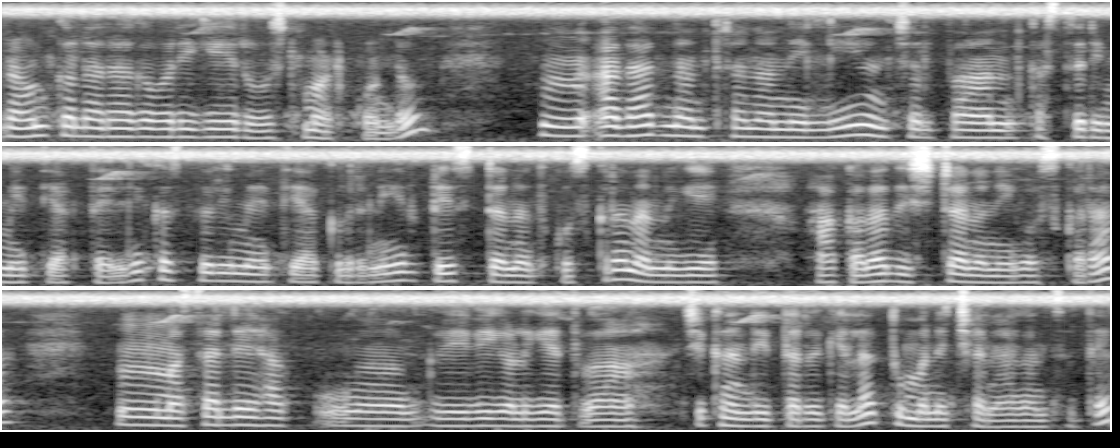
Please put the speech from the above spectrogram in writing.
ಬ್ರೌನ್ ಕಲರ್ ಆಗೋವರೆಗೆ ರೋಸ್ಟ್ ಮಾಡಿಕೊಂಡು ಅದಾದ ನಂತರ ನಾನಿಲ್ಲಿ ಒಂದು ಸ್ವಲ್ಪ ಕಸ್ತೂರಿ ಮೇಥಿ ಹಾಕ್ತಾಯಿದ್ದೀನಿ ಕಸ್ತೂರಿ ಮೇತಿ ಹಾಕಿದ್ರೆ ನೀರು ಟೇಸ್ಟ್ ಅನ್ನೋದಕ್ಕೋಸ್ಕರ ನನಗೆ ಹಾಕೋದು ಇಷ್ಟ ನನಗೋಸ್ಕರ. ಮಸಾಲೆ ಹಾಕಿ ಗ್ರೇವಿಗಳಿಗೆ ಅಥವಾ ಚಿಕನ್ ಈ ಥರದಕ್ಕೆಲ್ಲ ತುಂಬಾ ಚೆನ್ನಾಗಿ ಅನಿಸುತ್ತೆ.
